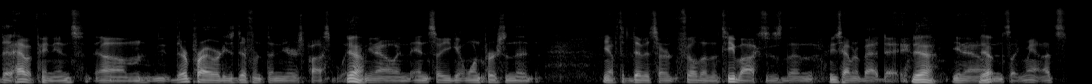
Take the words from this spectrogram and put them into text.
that have opinions, um, their priority is different than yours, possibly. Yeah. You know, and, and so you get one person that, you know, if the divots aren't filled on the tee boxes, then he's having a bad day. Yeah. You know, Yep. and it's like, man, that's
